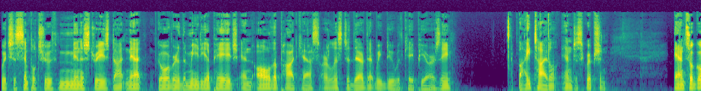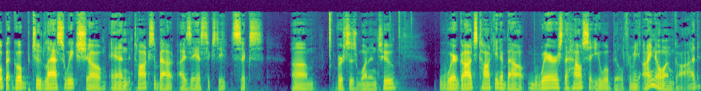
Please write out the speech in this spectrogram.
which is simpletruthministries.net. Go over to the media page, and all the podcasts are listed there that we do with KPRZ by title and description. And so go back, go to last week's show, and it talks about Isaiah 66, um, verses 1 and 2, where God's talking about where's the house that you will build for me. I know I'm God.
